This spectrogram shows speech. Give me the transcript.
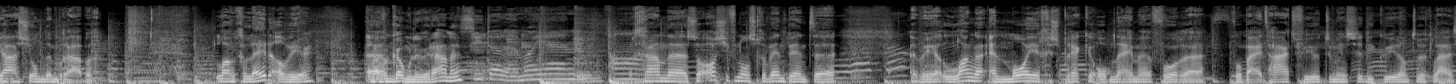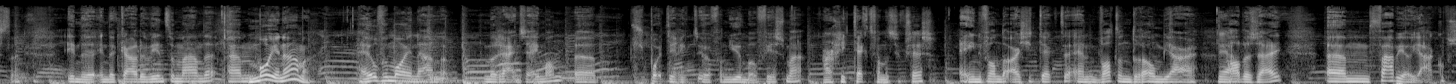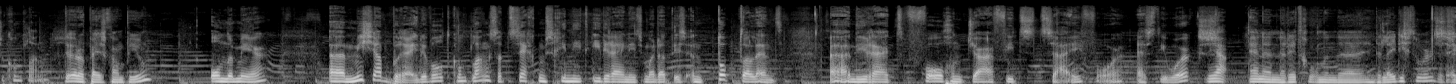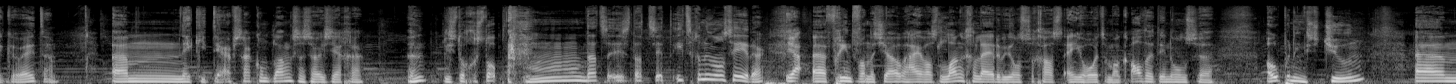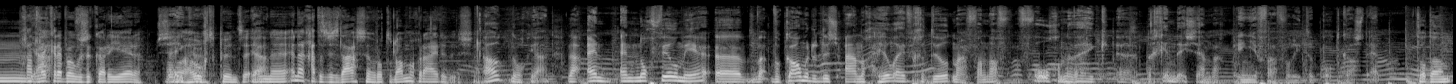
Ja, John den Braber. Lang geleden alweer. Maar we Ehm, komen er weer aan, hè? we gaan, eh, zoals je van ons gewend bent, eh, weer lange en mooie gesprekken opnemen voor, eh, voor bij het haardvuur. Tenminste, die kun je dan terugluisteren in de, in de koude wintermaanden. Ehm, Mooie namen. heel veel mooie namen. Marijn Zeeman, eh, sportdirecteur van Jumbo-Visma. Architect van het succes. Een van de architecten. En wat een droomjaar Ja. hadden zij. Ehm, Fabio Jacobsen komt langs. De Europees kampioen. Onder meer. Eh Misha Bredewold komt langs. Dat zegt misschien niet iedereen iets, maar dat is een toptalent. Eh, die rijdt volgend jaar, fietst zij voor SD Works. Ja, en een rit gewonnen in de, in de Ladies Tour. Dus Zeker weten. Ehm Nicky Terpstra komt langs. Dan zou je zeggen, huh? die is toch gestopt? Hmm, dat, is, dat zit iets genuanceerder. Ja, Eh, vriend van de show. Hij was lang geleden bij ons te gast. En je hoort hem ook altijd in onze openingstune. Ehm, gaat ja, lekker hebben over zijn carrière. Zeker. Alle hoogtepunten. Ja. En, eh, en dan gaat de Zesdaagse in Rotterdam nog rijden. Dus eh, Ook nog, ja. Nou, en, en nog veel meer. We, we komen er dus aan nog heel even geduld. Maar vanaf volgende week, begin december, in je favoriete podcast-app. tot dan.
